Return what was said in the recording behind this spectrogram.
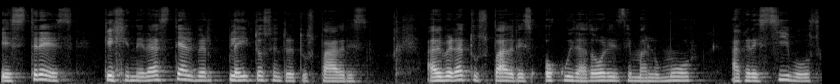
estrés que generaste al ver pleitos entre tus padres, al ver a tus padres o cuidadores de mal humor, agresivos,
